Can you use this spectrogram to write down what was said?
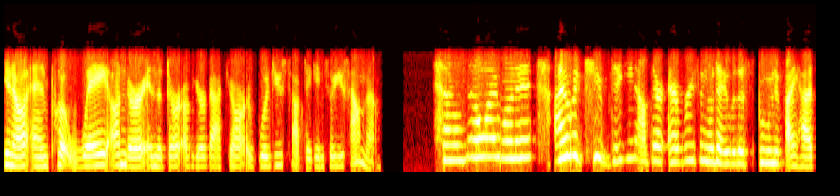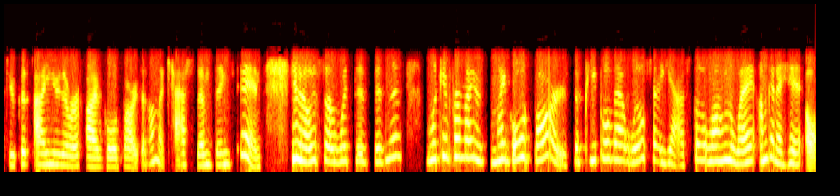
you know, and put way under in the dirt of your backyard, would you stop digging till you found them? Hell no, I wouldn't. I would keep digging out there every single day with a spoon if I had to, because I knew there were five gold bars, and I'm gonna cash them things in. You know, so with this business, I'm looking for my my gold bars, the people that will say yes, but along the way, I'm gonna hit a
